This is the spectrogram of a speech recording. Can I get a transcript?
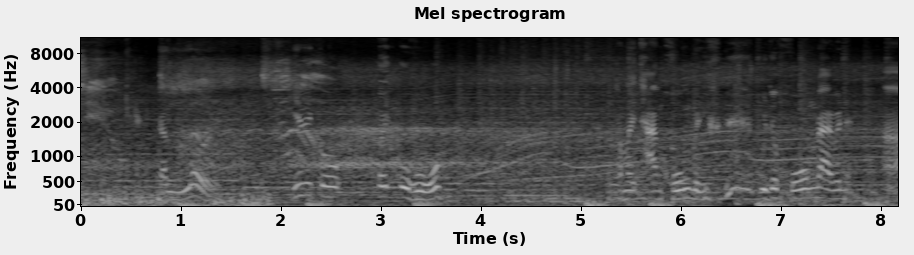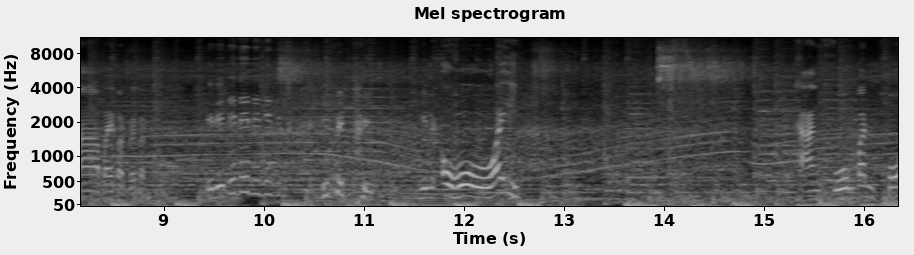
two, กันเลย เไสโกเอ้ยโอ้โหทำไมทางโค้งเป็นกูจะโค้งได้ไหมเนี่ยอ่าไปก่อนไปก่อนเด็ดเด็ดเด็ดเด็ดเด็ดนี่เป็นไปนี่เป็นโอ้โหทางโค้งบ้านพ่อ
